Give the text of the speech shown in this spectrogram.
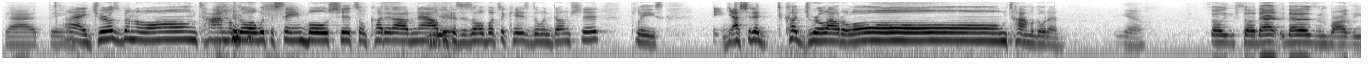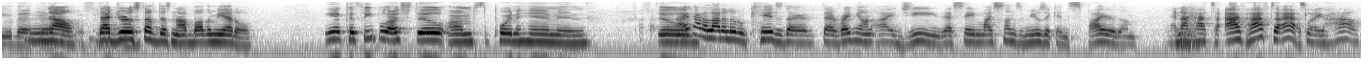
bad thing. All right, drill's been a long time ago with the same bullshit, so cut it out now Yeah. because there's a whole bunch of kids doing dumb shit. Please, y'all should have cut drill out a long time ago. Then Yeah. So, so that that doesn't bother you. That, that no, that drill stuff does not bother me at all. Yeah, because people are still um supporting him and still. I got a lot of little kids that that write me on IG that say my son's music inspired them, and I mm-hmm. had to I have to ask like how,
